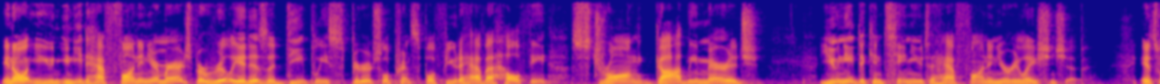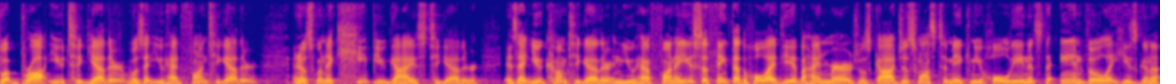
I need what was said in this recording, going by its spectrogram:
you know what, you, you need to have fun in your marriage, but really it is a deeply spiritual principle. For you to have a healthy, strong, godly marriage, you need to continue to have fun in your relationship. It's what brought you together was that you had fun together, and it's going to keep you guys together is that you come together and you have fun. I used to think that the whole idea behind marriage was God just wants to make me holy, and it's the anvil that He's going to,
